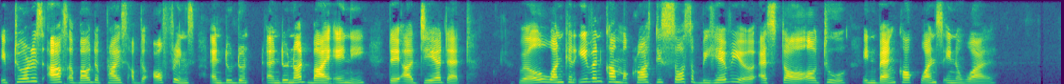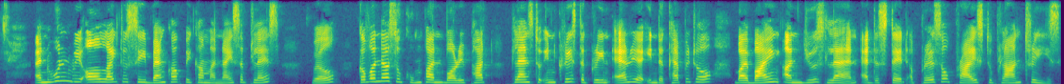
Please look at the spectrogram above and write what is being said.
If tourists ask about the price of the offerings and do, do, and do not buy any, they are jeered at. Well, one can even come across this sort of behavior at stall or two in Bangkok once in a while. And wouldn't we all like to see Bangkok become a nicer place? Well, Governor Sukhumbhand Paribatra plans to increase the green area in the capital by buying unused land at the state appraisal price to plant trees.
